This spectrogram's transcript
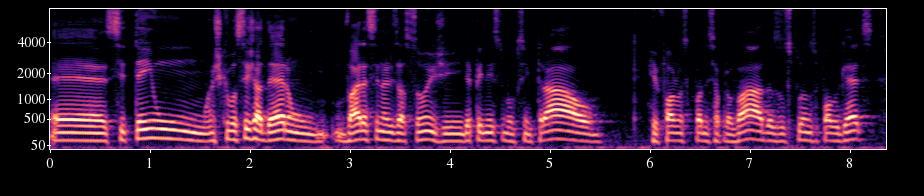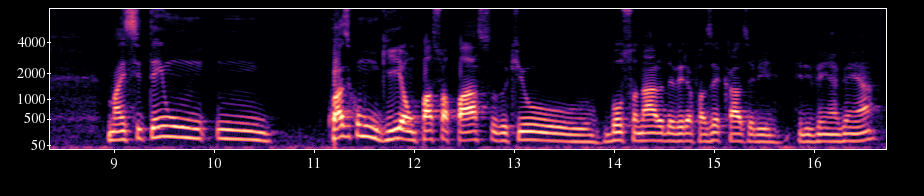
é se tem um. Acho que vocês já deram várias sinalizações de independência do Banco Central, reformas que podem ser aprovadas, os planos do Paulo Guedes mas se tem um, um, quase como um guia, um passo a passo do que o Bolsonaro deveria fazer caso ele, ele venha a ganhar.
